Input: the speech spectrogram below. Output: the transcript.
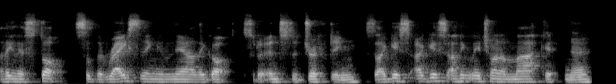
I think they've stopped sort of the racing, and now they got sort of into the drifting. So I guess I guess I think they're trying to market, you know,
